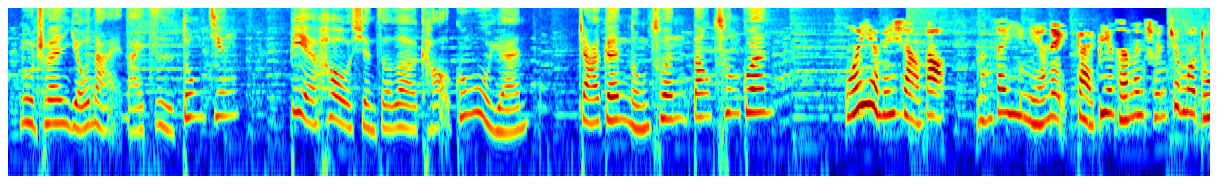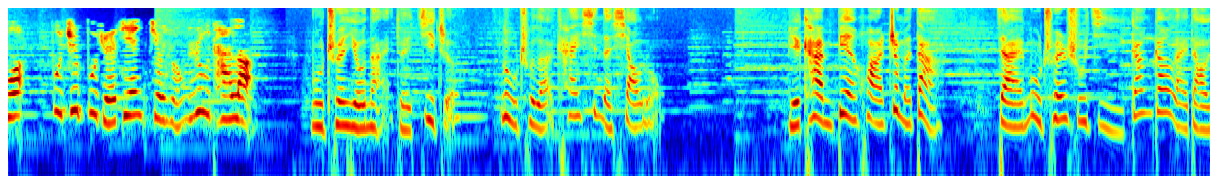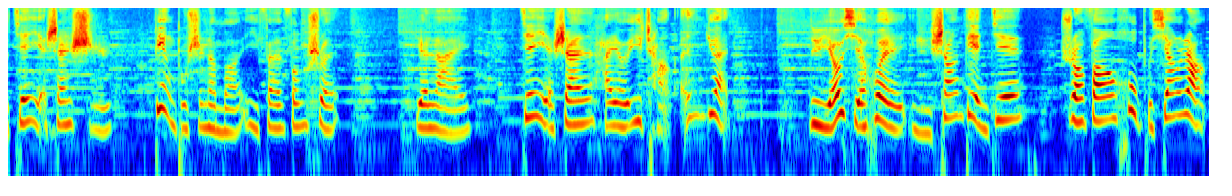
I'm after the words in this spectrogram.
木村有乃来自东京，毕业后选择了考公务员，扎根农村当村官。我也没想到能在一年内改变咱们村这么多，不知不觉间就融入他了。木村有乃对记者露出了开心的笑容。别看变化这么大，在木村书记刚刚来到尖野山时，并不是那么一帆风顺。原来，尖野山还有一场恩怨，旅游协会与商店街双方互不相让，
